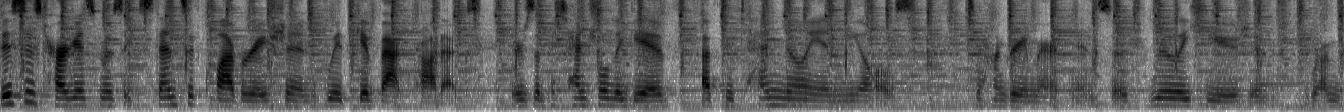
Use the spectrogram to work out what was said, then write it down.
This is Target's most extensive collaboration with Give Back products. There's a potential to give up to 10 million meals to hungry Americans, so it's really huge and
